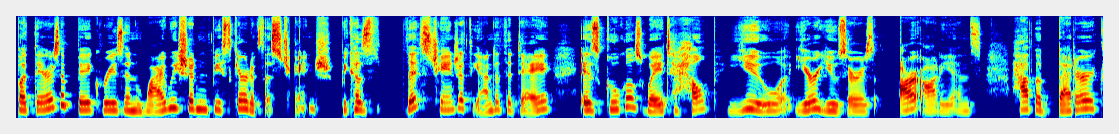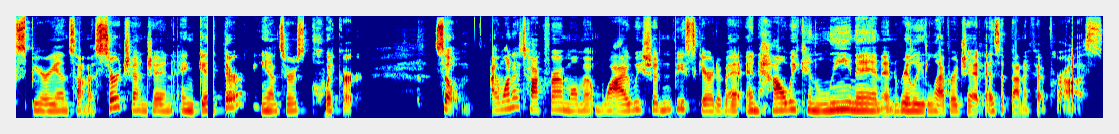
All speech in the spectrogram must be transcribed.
but there's a big reason why we shouldn't be scared of this change because this change at the end of the day is Google's way to help you, your users, our audience, have a better experience on a search engine and get their answers quicker. So, I want to talk for a moment why we shouldn't be scared of it and how we can lean in and really leverage it as a benefit for us.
